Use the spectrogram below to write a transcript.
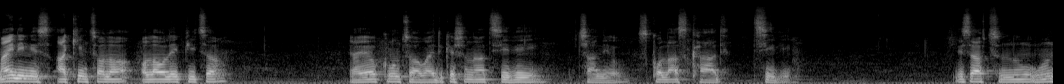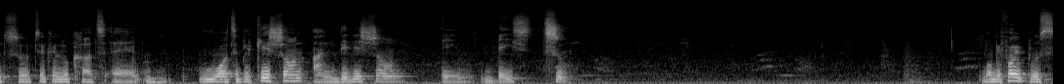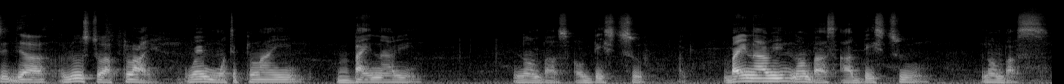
My name is Akintola Olaole Peter. Are welcome to our educational TV channel, Scholarscard TV. This afternoon, we want to take a look at uh, multiplication and division in base 2. But before we proceed, there are rules to apply when multiplying binary numbers or base 2. Binary numbers are base 2 numbers.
